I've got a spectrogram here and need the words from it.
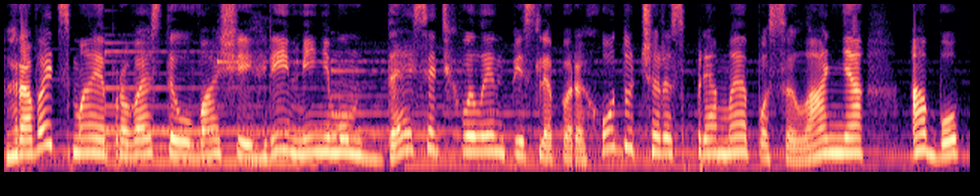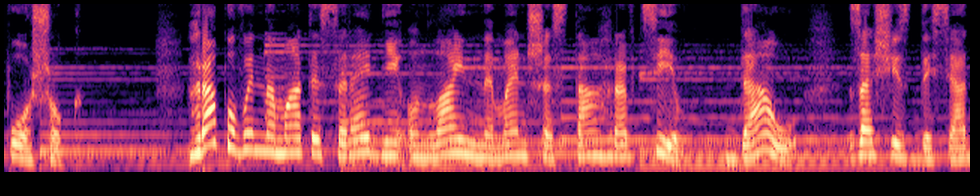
Гравець має провести у вашій грі мінімум 10 хвилин після переходу через пряме посилання або пошук. Гра повинна мати середній онлайн не менше 100 гравців DAU за 60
